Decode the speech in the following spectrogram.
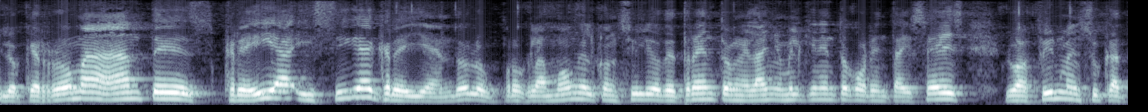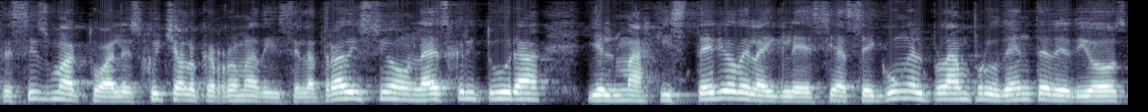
Y lo que Roma antes creía y sigue creyendo, lo proclamó en el Concilio de Trento en el año 1546, lo afirma en su catecismo actual. Escucha lo que Roma dice. La tradición, la escritura y el magisterio de la Iglesia, según el plan prudente de Dios,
